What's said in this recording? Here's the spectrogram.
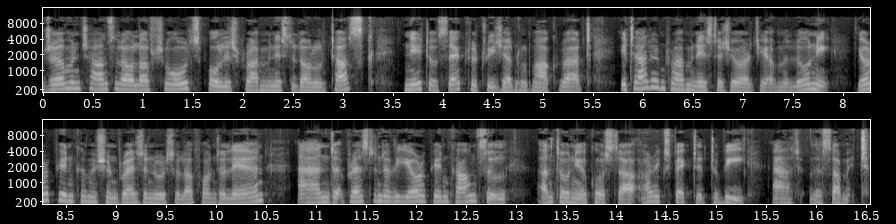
German Chancellor Olaf Scholz, Polish Prime Minister Donald Tusk, NATO Secretary General Mark Rutte, Italian Prime Minister Giorgia Meloni, European Commission President Ursula von der Leyen, and President of the European Council Antonio Costa are expected to be at the summit.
